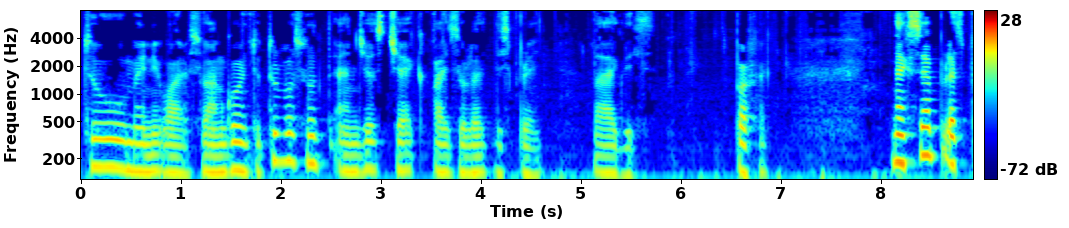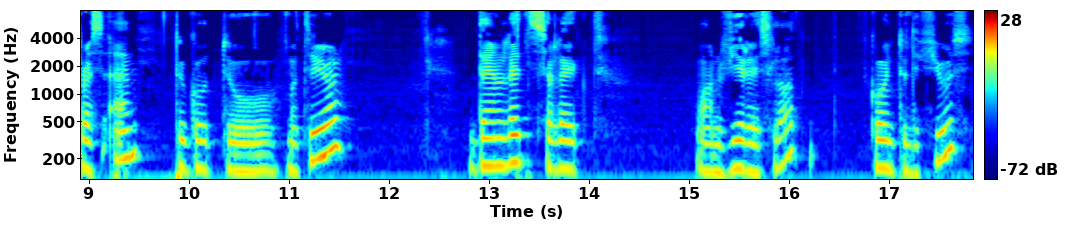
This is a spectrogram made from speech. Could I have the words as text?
too many wires. So I'm going to turbo smooth and just check isolate display like this perfect. Next up let's press M to go to material. Then let's select one V-Ray slot go into diffuse.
